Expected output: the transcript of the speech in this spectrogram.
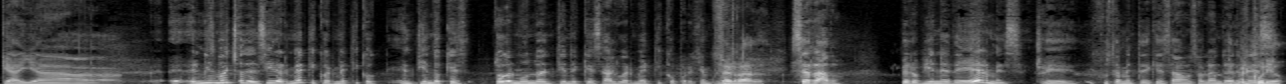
que haya... Eh, el mismo hecho de decir hermético, hermético, entiendo que todo el mundo entiende que es algo hermético, por ejemplo. Cerrado. Cerrado. Pero viene de Hermes, eh, justamente de que estábamos hablando. Hermes, Mercurio.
